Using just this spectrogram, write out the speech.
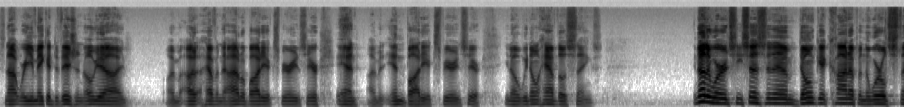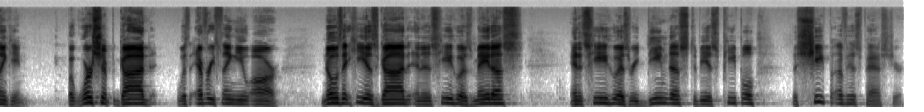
It's not where you make a division. Oh, yeah, I, I'm out, having an out of body experience here and I'm an in body experience here. You know, we don't have those things. In other words, he says to them, don't get caught up in the world's thinking, but worship God with everything you are. Know that He is God and it is He who has made us, and it's He who has redeemed us to be His people, the sheep of His pasture.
